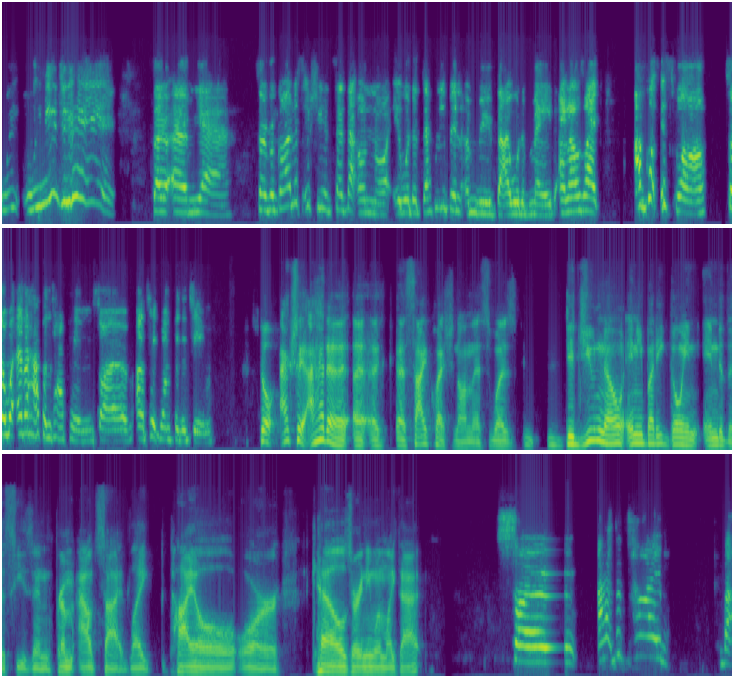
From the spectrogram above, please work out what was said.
we, we need you here. So um yeah. So regardless if she had said that or not, it would have definitely been a move that I would have made. And I was like, I've got this far. So whatever happens, happens. So I'll take one for the team. So actually, I had a, a, a side question on this. Was did you know anybody going into the season from outside, like Kyle or Kelz or anyone like that? So at the time that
